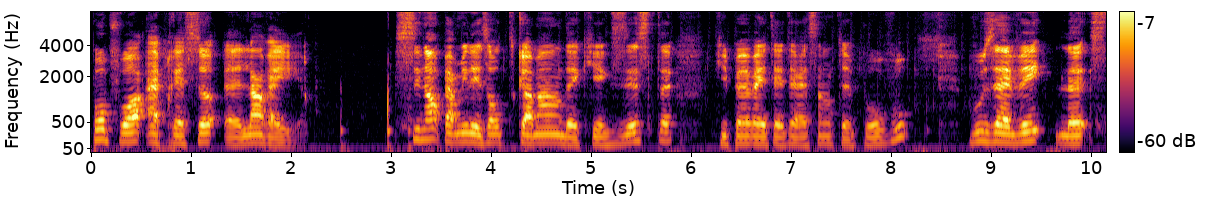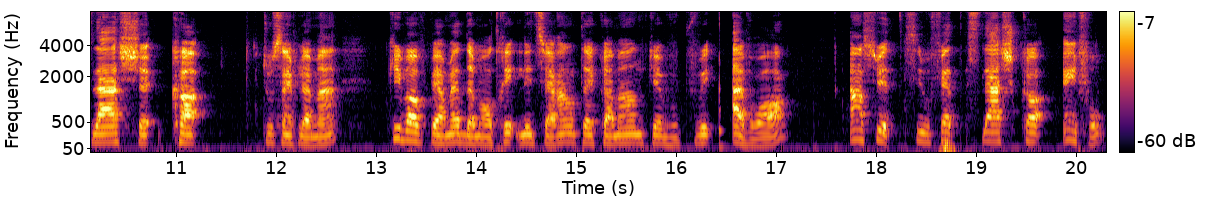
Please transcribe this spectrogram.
pour pouvoir après ça euh, l'envahir. Sinon, parmi les autres commandes qui existent, qui peuvent être intéressantes pour vous, vous avez le slash K, tout simplement, qui va vous permettre de montrer les différentes commandes que vous pouvez avoir. Ensuite, si vous faites slash K info,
